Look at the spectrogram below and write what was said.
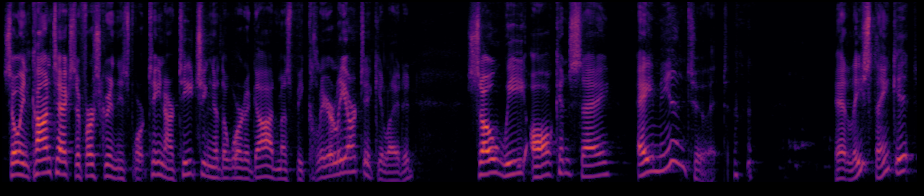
So, in context of 1 Corinthians 14, our teaching of the Word of God must be clearly articulated so we all can say amen to it. At least think it.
